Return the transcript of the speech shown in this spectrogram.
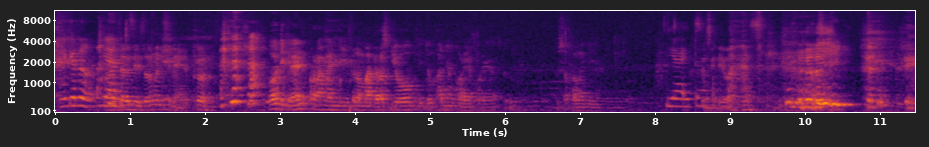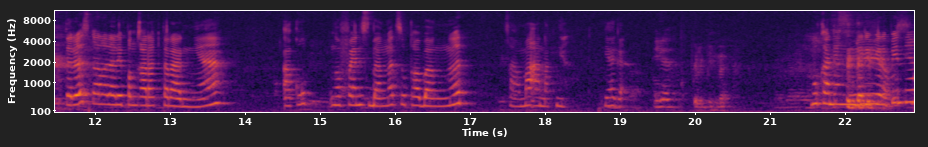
Mikir dulu. Ya. Main sinetron. Oh, dikirain pernah main di film Mother's Job itu kan yang Korea-Korea tuh. Terus apa lagi ya? Ya itu. Terus kalau dari pengkarakterannya aku ngefans banget, suka banget sama anaknya. Ya gak? Iya. Filipina. Bukan yang dari Filipina,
